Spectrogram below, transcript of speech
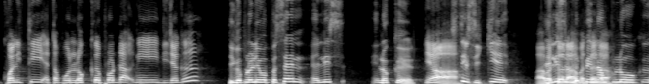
Quality ataupun local product ni dijaga 35% at least local. Ya Still sikit. Ah, at betul least lah, lebih betul lah. 60 ke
